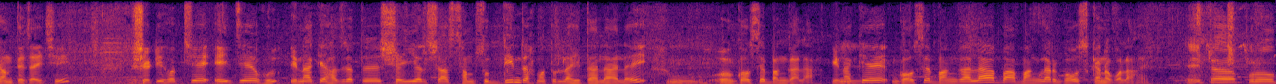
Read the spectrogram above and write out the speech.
জানতে চাইছি। সেটি হচ্ছে এই যে এনাকে হজরত সৈয়দ শাহ শামসুদ্দিন রহমতুল্লাহ তালা আলাই গৌসে বাঙ্গালা। এনাকে গৌসে বাঙ্গালা বা বাংলার গৌস কেন বলা হয়? এটা পুরো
